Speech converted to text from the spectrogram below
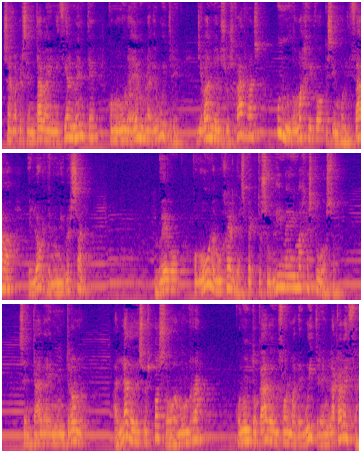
se representaba inicialmente como una hembra de buitre, llevando en sus garras un nudo mágico que simbolizaba el orden universal. Luego, como una mujer de aspecto sublime y majestuoso, sentada en un trono, al lado de su esposo Amun-Ra, con un tocado en forma de buitre en la cabeza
